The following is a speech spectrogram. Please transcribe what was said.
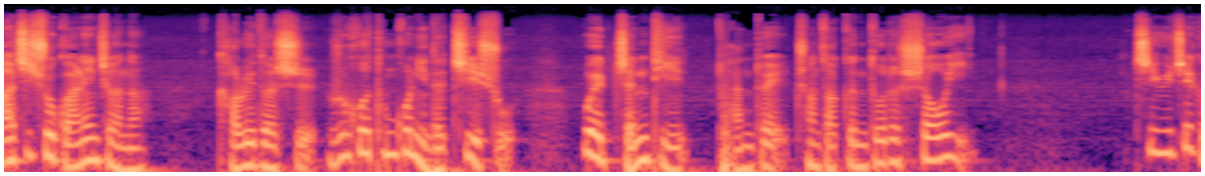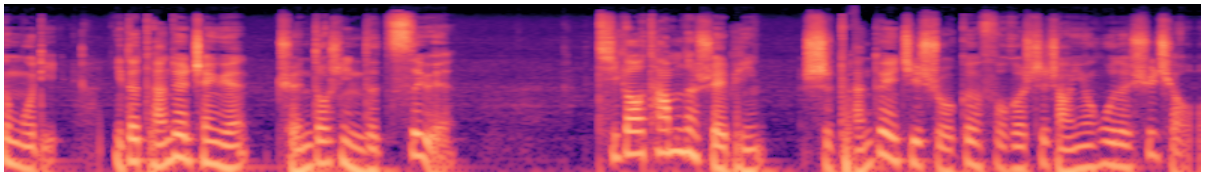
而技术管理者呢，考虑的是如何通过你的技术，为整体团队创造更多的收益。基于这个目的，你的团队成员全都是你的资源，提高他们的水平，使团队技术更符合市场用户的需求，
